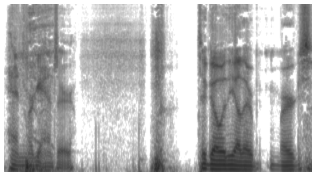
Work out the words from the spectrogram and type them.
hen merganser. To go with the other mergs.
